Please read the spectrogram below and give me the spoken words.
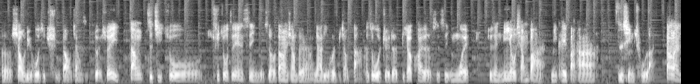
呃效率或者是渠道这样子，对，所以当自己做去做这件事情的时候，当然相对来讲压力会比较大。可是我觉得比较快乐的是，是因为就是你有想法，你可以把它执行出来。当然，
